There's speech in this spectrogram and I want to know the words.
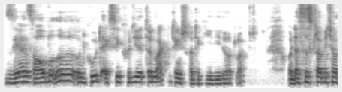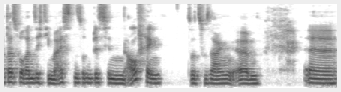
sehr saubere und gut exekutierte Marketingstrategie, die dort läuft. Und das ist, glaube ich, auch das, woran sich die meisten so ein bisschen aufhängen, sozusagen. Ähm, äh,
